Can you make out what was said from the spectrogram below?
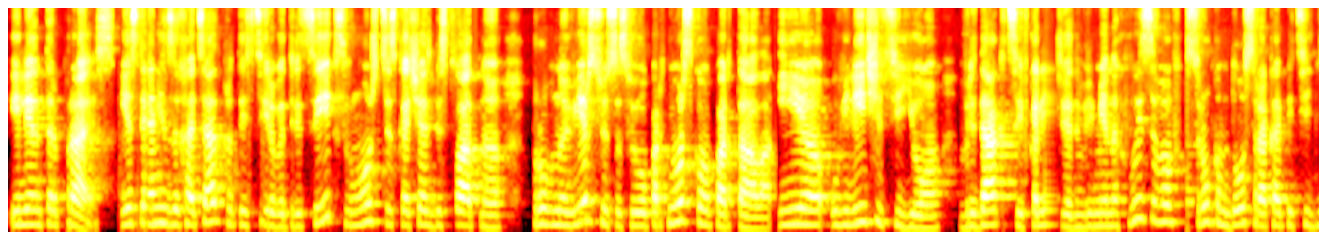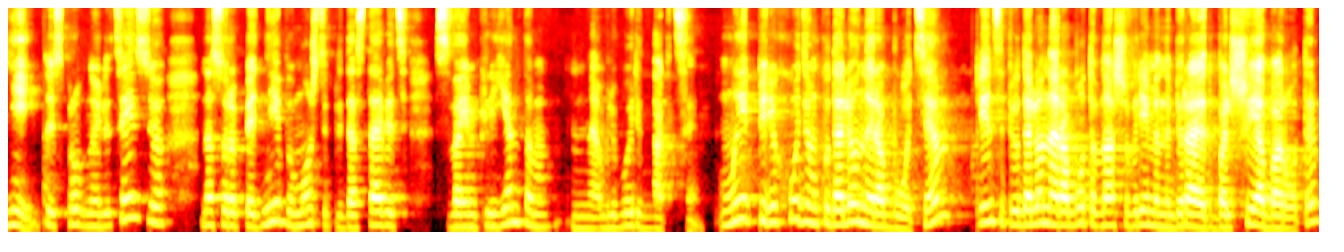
или Enterprise. Если они захотят протестировать 3CX, вы можете скачать бесплатную пробную версию со своего партнерского портала и увеличить ее в редакции в количестве одновременных вызовов сроком до 45 дней. То есть пробную лицензию на 45 дней вы можете предоставить своим клиентам в любой редакции. Мы переходим к удаленной работе принципе, удаленная работа в наше время набирает большие обороты.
